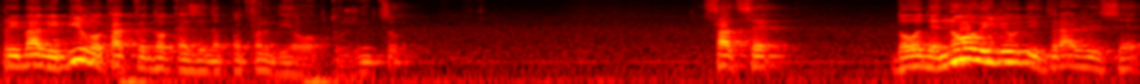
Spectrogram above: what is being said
pribavi bilo kakve dokaze da potvrdi ovu optužnicu, sad se dovode novi ljudi traži se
